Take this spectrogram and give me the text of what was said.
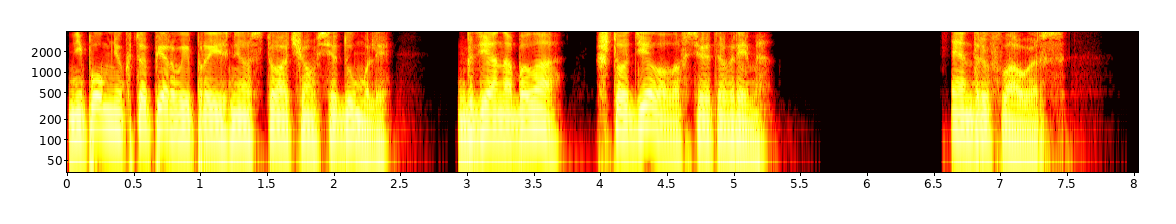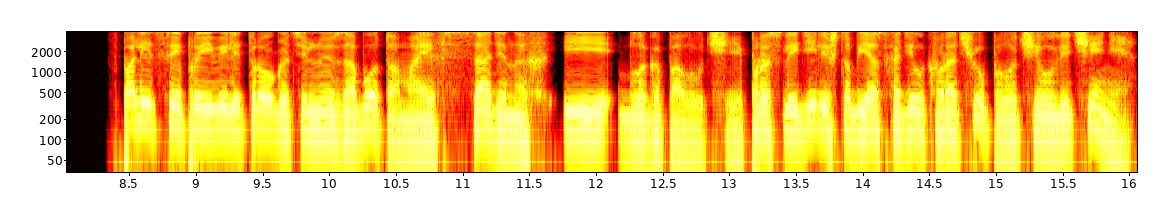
Не помню, кто первый произнес то, о чем все думали. Где она была? Что делала все это время? Эндрю Флауэрс. В полиции проявили трогательную заботу о моих ссадинах и благополучии. Проследили, чтобы я сходил к врачу, получил лечение.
